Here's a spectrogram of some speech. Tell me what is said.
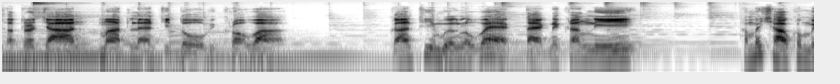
ศาสตราจารย์มาดแลนจิโตวิเคราะห์ว่า การที่เมืองละแวกแตกในครั้งนี้ทำให้ชาวเขม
